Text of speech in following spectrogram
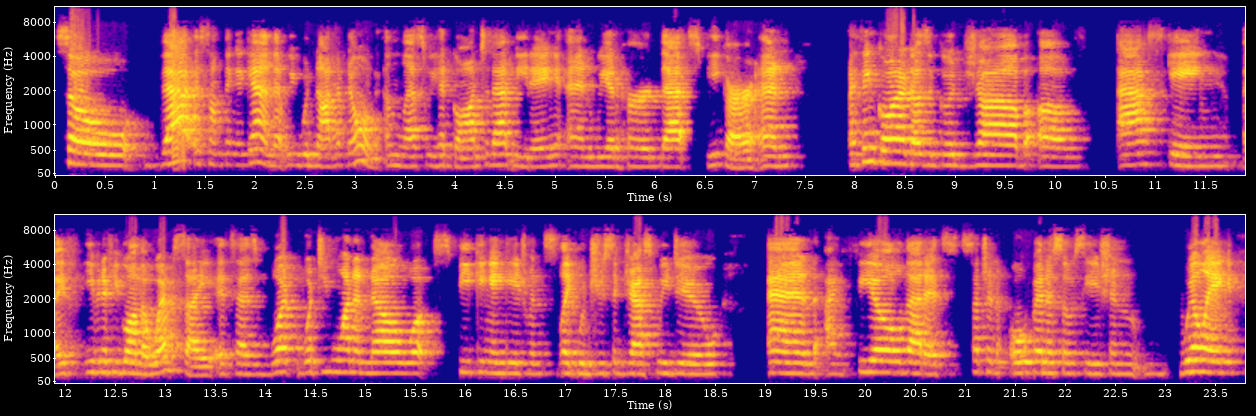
So that is something again that we would not have known unless we had gone to that meeting and we had heard that speaker. And i think GAWDA does a good job of asking if even if you go on the website it says what what do you want to know what speaking engagements like would you suggest we do and I feel that it's such an open association, willing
